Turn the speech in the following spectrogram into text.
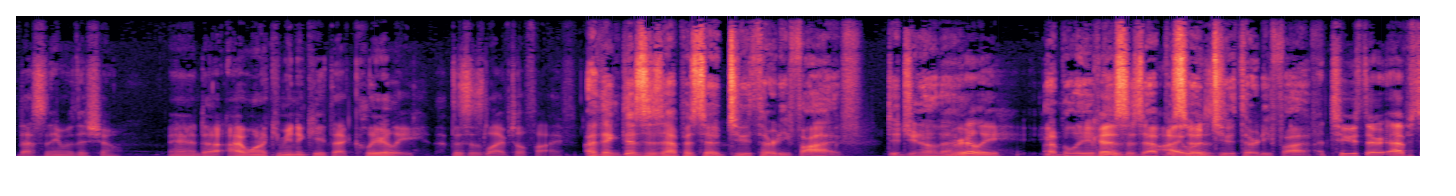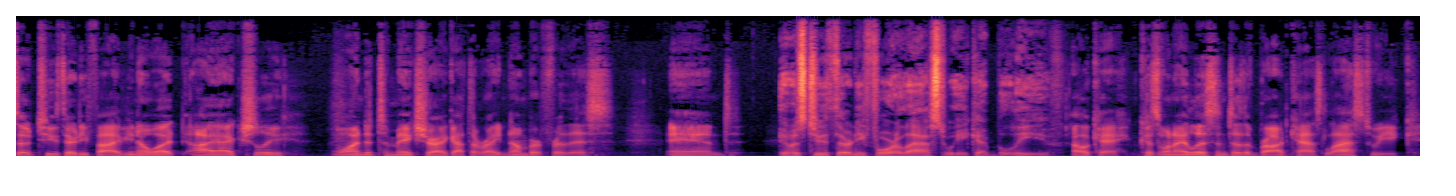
that's the name of the show, and uh, I want to communicate that clearly that this is live till five. I think this is episode two thirty five. Did you know that? Really, I believe this is episode two thirty five. Uh, two thir- episode 235 you know what i actually wanted to make sure i got the right number for this and It was two thirty four last week, I believe. okay because when i listened to the broadcast last week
